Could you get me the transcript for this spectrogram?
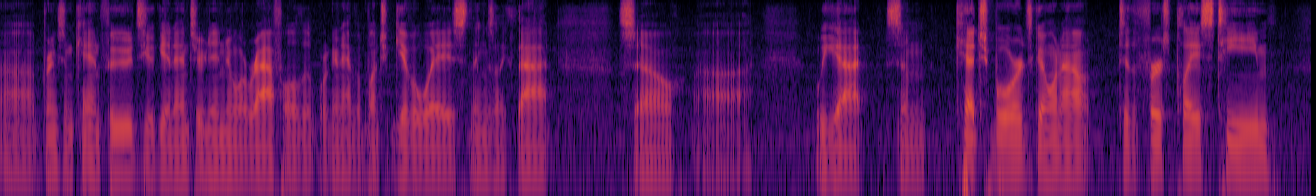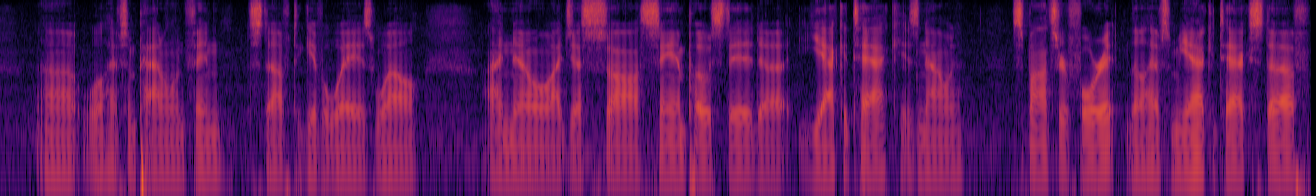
Uh, bring some canned foods. You'll get entered into a raffle that we're going to have a bunch of giveaways, things like that. So uh, we got some catch boards going out to the first place team. Uh, we'll have some paddle and fin stuff to give away as well. I know I just saw Sam posted uh, Yak Attack is now a sponsor for it. They'll have some Yak Attack stuff.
